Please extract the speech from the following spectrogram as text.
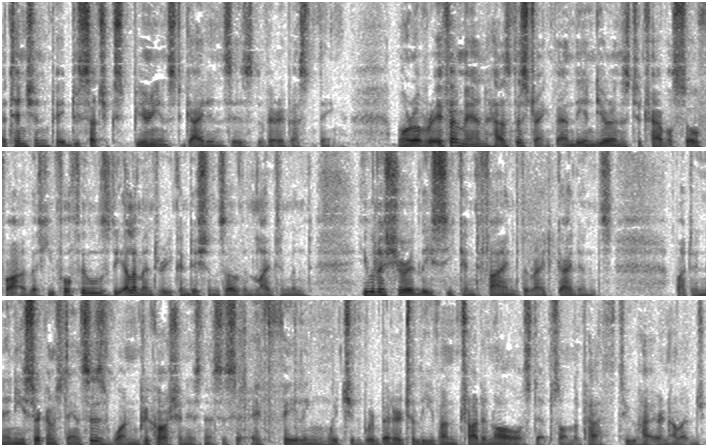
attention paid to such experienced guidance is the very best thing. Moreover, if a man has the strength and the endurance to travel so far that he fulfills the elementary conditions of enlightenment, he will assuredly seek and find the right guidance. But in any circumstances, one precaution is necessary, failing which it were better to leave untrodden all steps on the path to higher knowledge.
